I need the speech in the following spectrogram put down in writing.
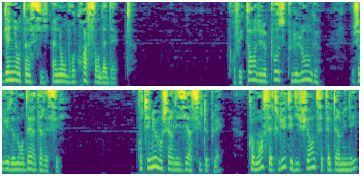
gagnant ainsi un nombre croissant d'adeptes. Profitant d'une pause plus longue, je lui demandai intéressé. Continue, mon cher Lysia, s'il te plaît. Comment cette lutte édifiante s'est-elle terminée?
